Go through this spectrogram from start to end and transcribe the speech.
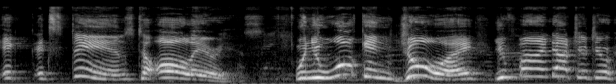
it extends to all areas. When you walk in joy, you find out that you're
